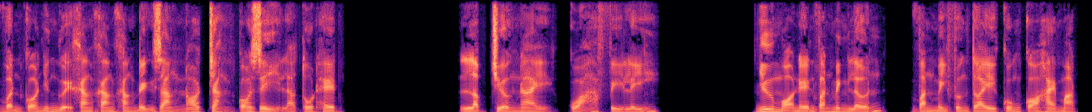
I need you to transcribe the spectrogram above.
vẫn có những người khăng khăng khẳng định rằng nó chẳng có gì là tốt hết. Lập trường này quá phi lý. Như mọi nền văn minh lớn, văn minh phương tây cũng có hai mặt.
